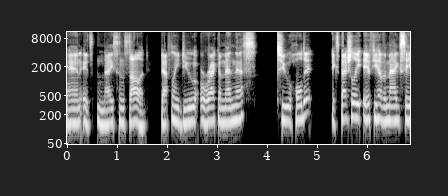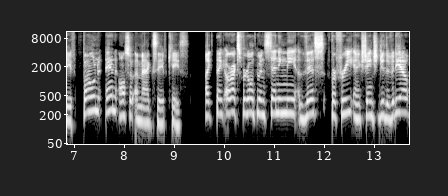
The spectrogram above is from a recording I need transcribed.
and it's nice and solid. Definitely do recommend this to hold it, especially if you have a MagSafe phone and also a MagSafe case. I'd like thank Aurox for going through and sending me this for free in exchange to do the video.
